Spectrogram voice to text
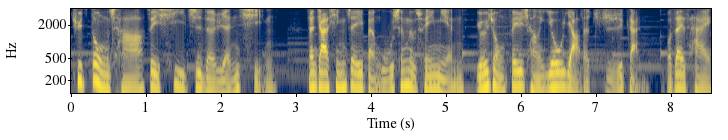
去洞察最细致的人情。张嘉欣这一本《无声的催眠》有一种非常优雅的质感，我在猜，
